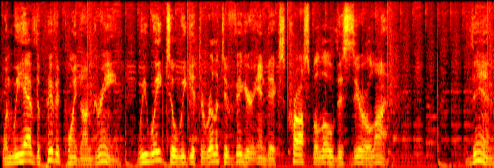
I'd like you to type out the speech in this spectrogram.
when we have the pivot point on green, we wait till we get the relative vigor index cross below this zero line. Then,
